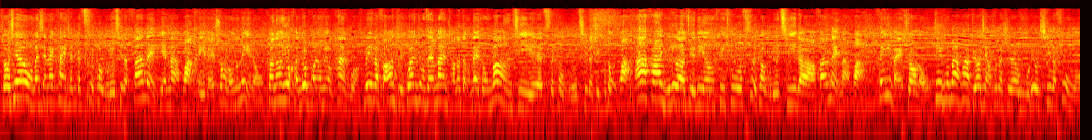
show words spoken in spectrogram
首先，我们先来看一下这个《刺客伍六七》的番外篇漫画《黑白双龙》的内容。可能有很多朋友没有看过，为了防止观众在漫长的等待中忘记《刺客伍六七》的这部动画，阿哈娱乐决定推出《刺客伍六七》的番外漫画《黑白双龙》。这部漫画主要讲述的是伍六七的父母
